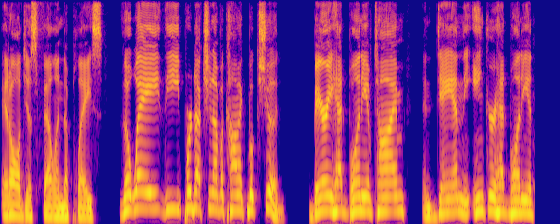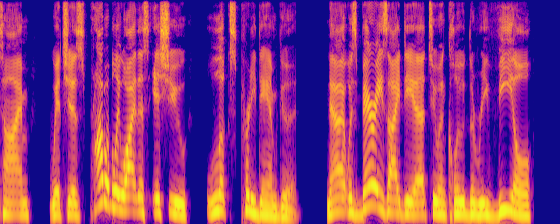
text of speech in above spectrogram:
It all just fell into place the way the production of a comic book should. Barry had plenty of time and Dan, the inker, had plenty of time, which is probably why this issue looks pretty damn good. Now, it was Barry's idea to include the reveal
